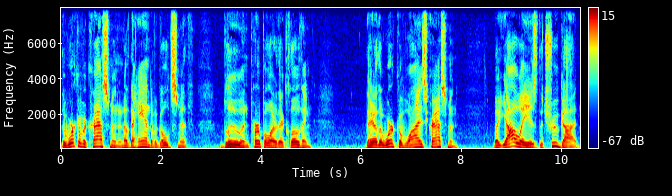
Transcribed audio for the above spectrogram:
the work of a craftsman and of the hand of a goldsmith. Blue and purple are their clothing. They are the work of wise craftsmen. But Yahweh is the true God.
